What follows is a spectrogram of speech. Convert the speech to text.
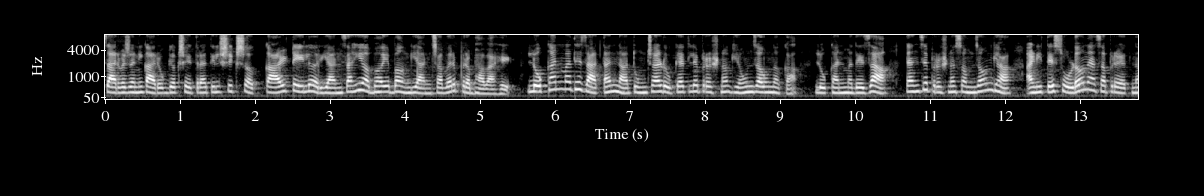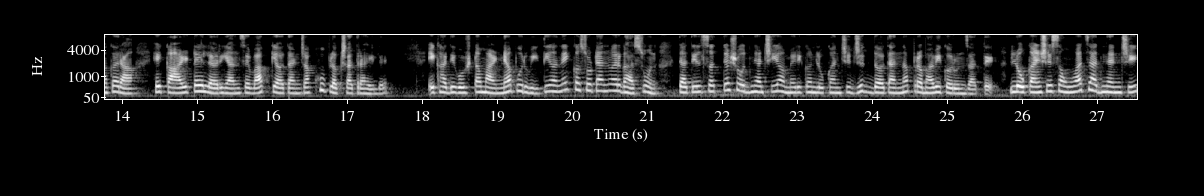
सार्वजनिक आरोग्य क्षेत्रातील शिक्षक कार्ल टेलर यांचाही अभयभंग यांच्यावर प्रभाव आहे. लोकांमध्ये जाताना तुमच्या डोक्यातले प्रश्न घेऊन जाऊ नका. लोकांमध्ये जा त्यांचे प्रश्न समजावून घ्या आणि ते सोडवण्याचा प्रयत्न करा हे कार्ल टेलर यांचे वाक्य त्यांच्या खूप लक्षात राहिले. एखादी गोष्ट मांडण्यापूर्वी ती अनेक कसोट्यांवर घासून त्यातील सत्य शोधण्याची अमेरिकन लोकांची जिद्द त्यांना प्रभावी करून जाते. लोकांशी संवाद साधण्याची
